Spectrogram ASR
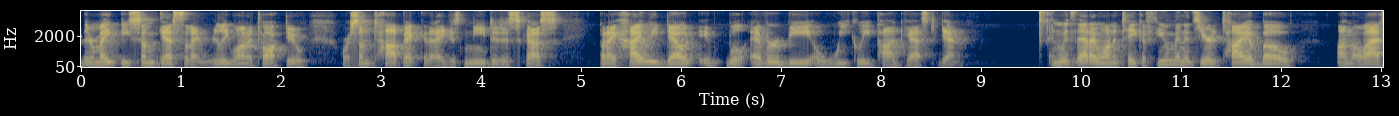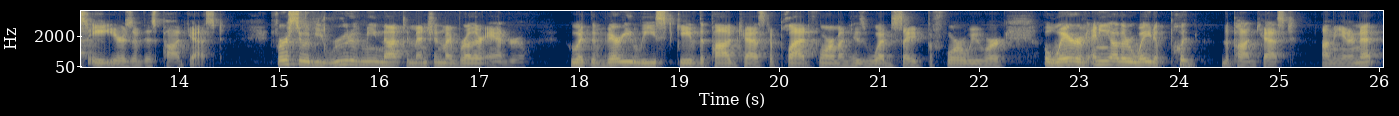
There might be some guests that I really want to talk to or some topic that I just need to discuss, but I highly doubt it will ever be a weekly podcast again. And with that, I want to take a few minutes here to tie a bow on the last eight years of this podcast. First, it would be rude of me not to mention my brother Andrew, who at the very least gave the podcast a platform on his website before we were aware of any other way to put the podcast on the internet.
